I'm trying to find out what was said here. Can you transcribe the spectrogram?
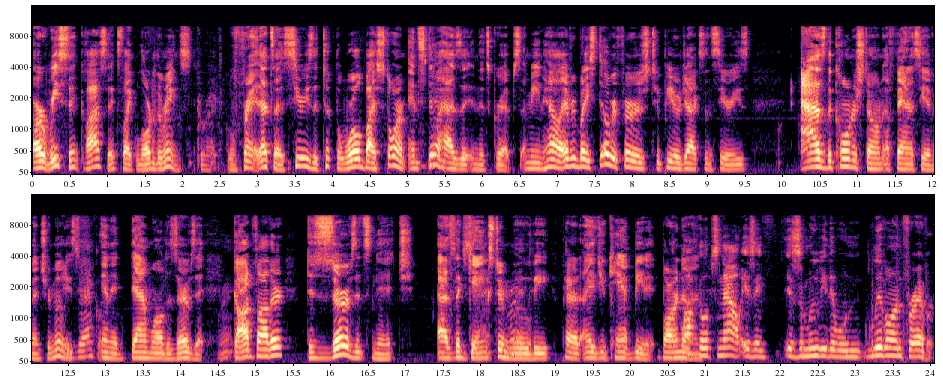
are recent classics like Lord of the Rings. correct Well, Fran- That's a series that took the world by storm and still Yeah. has it in its grips. I mean, hell, everybody still refers to Peter Jackson's series as the cornerstone of fantasy adventure movies, exactly and it damn well deserves it. right. Godfather deserves its niche as the That's gangster right. movie paradise. You can't beat it, bar none. apocalypse now is a is a movie that will live on forever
